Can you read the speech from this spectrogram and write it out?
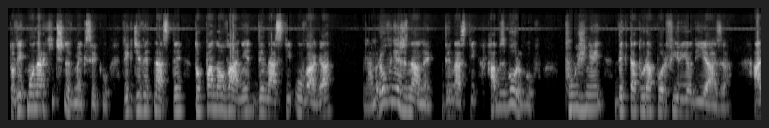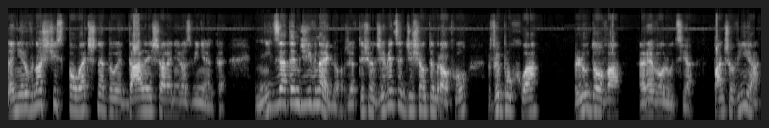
to wiek monarchiczny w Meksyku. Wiek XIX to panowanie dynastii, uwaga, nam również znanej dynastii Habsburgów. Później dyktatura Porfirio Diaza. Ale nierówności społeczne były dalej szalenie rozwinięte. Nic zatem dziwnego, że w 1910 roku wybuchła ludowa rewolucja. Pancho Villa,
